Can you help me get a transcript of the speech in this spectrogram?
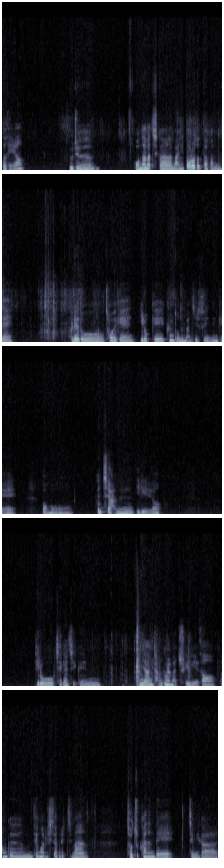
어떠세요? 요즘 원화 가치가 많이 떨어졌다고 하는데 그래도 저에겐 이렇게 큰 돈을 만질 수 있는 게 너무 흔치 않은 일이에요. 비록 제가 지금 그냥 잔금을 맞추기 위해서 현금 생활을 시작을 했지만 저축하는데 재미가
